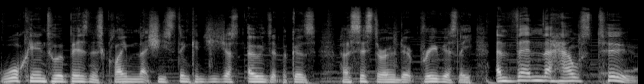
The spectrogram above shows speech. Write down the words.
walking into a business claiming that she's thinking she just owns it because her sister owned it previously, and then the house too.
